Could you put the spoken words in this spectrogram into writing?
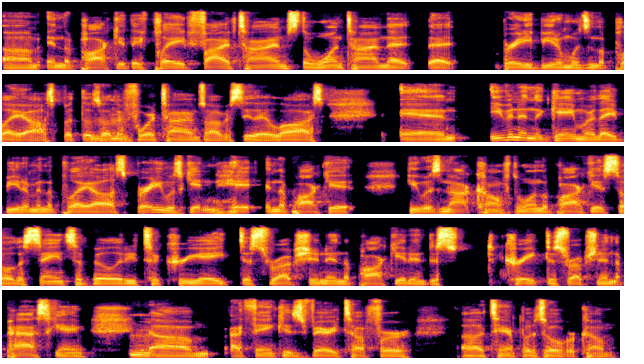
um, in the pocket. They've played five times. The one time that that Brady beat him was in the playoffs, but those mm-hmm. other four times, obviously, they lost. And even in the game where they beat him in the playoffs, Brady was getting hit in the pocket. He was not comfortable in the pocket. So the Saints' ability to create disruption in the pocket and just create disruption in the pass game, mm-hmm. um, I think, is very tough for uh, Tampa to overcome.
